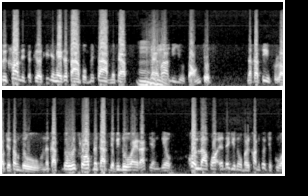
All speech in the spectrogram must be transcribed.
มิครอนเนี่ยจะเกิดที่ยังไงก็ตามผมไม่ทราบนะครับอืมแต่ว่ามีอยู่สองจุดนะครับ ที่เราจะต้องดูนะครับดูให้ครบนะครับอย่าไปดูไวรัสอย่างเดียว คนเราพอได้ยินโอมิครอนก็จะกลัว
